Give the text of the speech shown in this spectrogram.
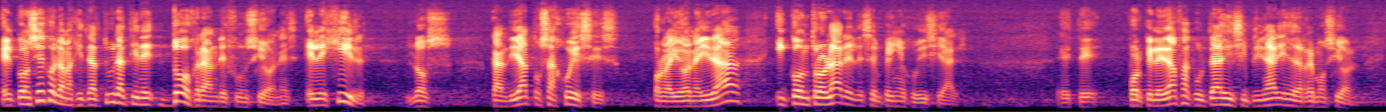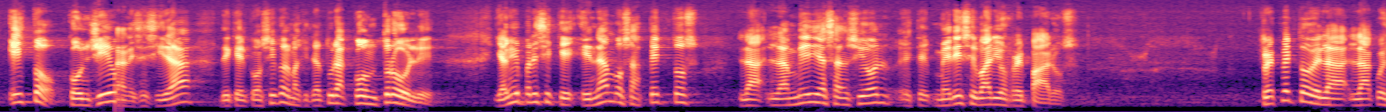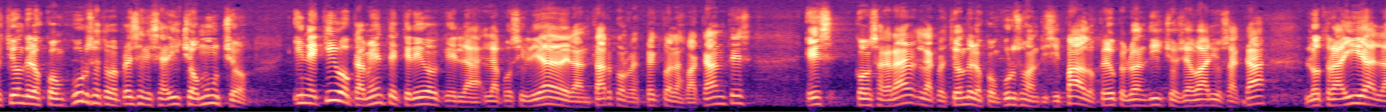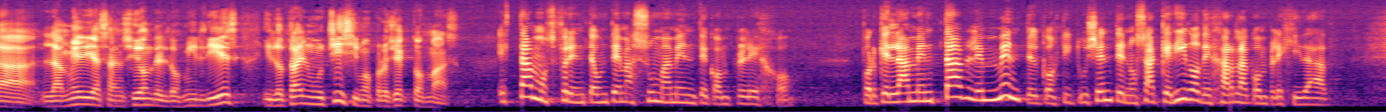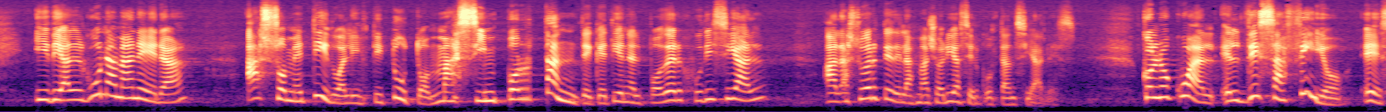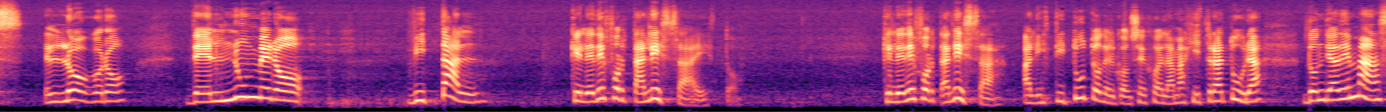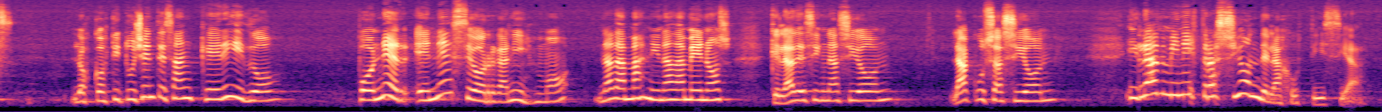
El Consejo de la Magistratura tiene dos grandes funciones. Elegir los candidatos a jueces por la idoneidad y controlar el desempeño judicial, este, porque le da facultades disciplinarias de remoción. Esto conlleva la necesidad de que el Consejo de la Magistratura controle. Y a mí me parece que en ambos aspectos la, media sanción este, merece varios reparos. Respecto de la, cuestión de los concursos, esto me parece que se ha dicho mucho. Inequívocamente creo que la, posibilidad de adelantar con respecto a las vacantes es consagrar la cuestión de los concursos anticipados. Creo que lo han dicho ya varios acá. Lo traía la, la media sanción del 2010 y lo traen muchísimos proyectos más. Estamos frente a un tema sumamente complejo, porque lamentablemente el constituyente nos ha querido dejar la complejidad y de alguna manera ha sometido al instituto más importante que tiene el Poder Judicial a la suerte de las mayorías circunstanciales. Con lo cual, el desafío es el logro del número vital que le dé fortaleza a esto, que le dé fortaleza al Instituto del Consejo de la Magistratura, donde además los constituyentes han querido poner en ese organismo nada más ni nada menos que la designación, la acusación y la administración de la justicia.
